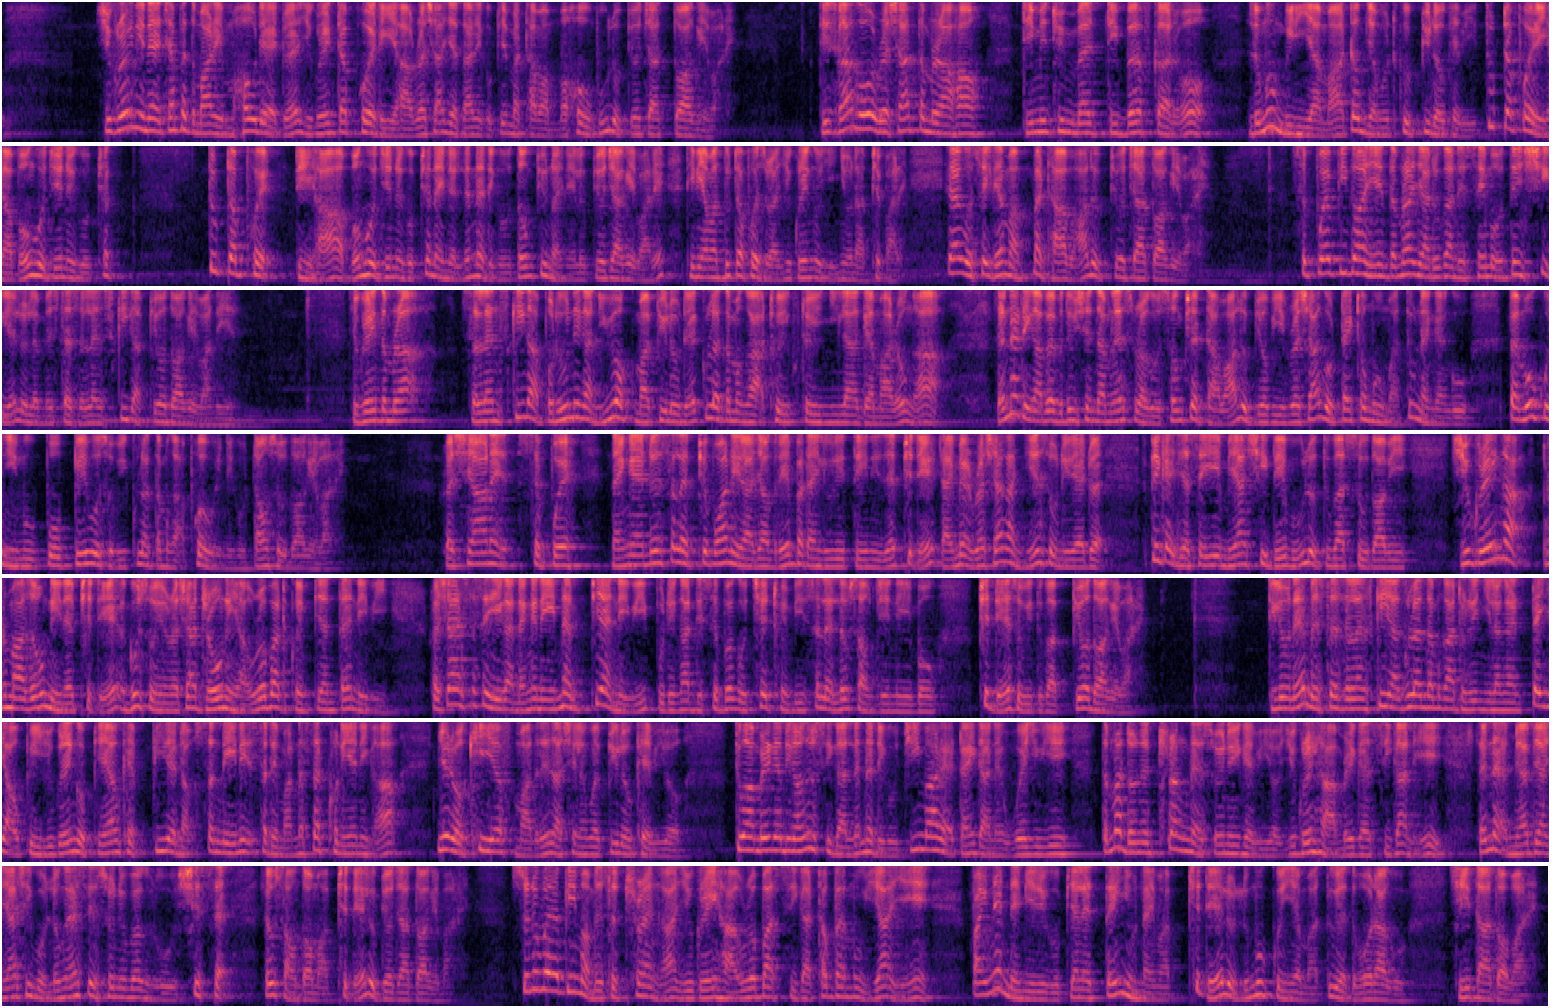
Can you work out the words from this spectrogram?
ယူကရိန်းအနေနဲ့အကြမ်းဖက်သမားတွေမဟုတ်တဲ့အတွက်ယူကရိန်းတပ်ဖွဲ့တွေဟာရုရှားရဲသားတွေကိုပြစ်မှတ်ထားမှာမဟုတ်ဘူးလို့ပြောကြားသွားခဲ့ပါတယ် ဒီစကားကိုရုရှားသမ္မတဟောင်းဒီမီထရီမက်ဒီဘက်ကတော့လူမှုမီဒီယာမှာတုံ့ပြန်မှုတစ်ခုပြုလုပ်ခဲ့ပြီးသူတပ်ဖွဲ့တွေဟာဘုံကိုချင်းတွေကိုဖျက်သူတပ်ဖွဲ့တွေဟာဘုံကိုချင်းတွေကိုဖျက်နိုင်တဲ့လက်နက်တွေကိုအသုံးပြုနိုင်တယ်လို့ပြောကြားခဲ့ပါတယ်ဒီနေရာမှာသူတပ်ဖွဲ့ဆိုတာယူကရိန်းကိုရည်ညွှန်းတာဖြစ်ပါတယ်အဲဒါကိုစိတ်ထဲမှာမှတ်ထားပါလို့ပြောကြားသွားခဲ့ပါတယ်စစ်ပွဲပြီးသွားရင်သမ္မတယာဒူကနေဆင်းဖို့အသင့်ရှိတယ်လို့လည်းမစ္စတာဇလန်စကီကပြောသွားခဲ့ပါသေးတယ်ယူကရိန်းသမ္မတ ဇလန်စကီကဗုဒ္ဓနေ့ကနယူးယောက်မှာပြုလုပ်တဲ့ကုလသမဂ္ဂအထွေထွေညီလာခံမှာတော့ကလက်နက်တွေကပဲဘယ်သူရှင်တမ်းမလဲဆိုတာကိုဆုံးဖြတ်တာပါလို့ပြောပြီးရုရှားကိုတိုက်ထုတ်မှုမှာသူ့နိုင်ငံကိုပတ်မိုးကူညီမှုပိုပေးဖို့ဆိုပြီးကုလသမဂ္ဂအဖွဲ့ဝင်တွေကိုတောင်းဆိုသွားခဲ့ပါတယ်။ရုရှားနဲ့စစ်ပွဲနိုင်ငံအတွင်းဆက်လက်ဖြစ်ပွားနေတာကြောင့်သတင်းပတ်တိုင်းလူတွေတည်နေစေဖြစ်တယ်။ဒါပေမဲ့ရုရှားကညှင်းဆိုနေတဲ့အတွက်အပြစ်ကရစရေးမရရှိသေးဘူးလို့သူကဆိုသွားပြီး ယူကရိန်းကပထမဆုံးအနေနဲ့ဖြစ်တယ်အခုဆိုရင်ရုရှား drone တွေဟာဥရောပတခွင်ပြန်တန်းနေပြီးရုရှားစစ်စင်ရေးကနိုင်ငံတွေနဲ့ပြန့်နေပြီးပူတင်ကဒီစစ်ပွဲကိုချစ်ထွင်ပြီးဆက်လက်လှုပ်ဆောင်ခြင်းနေပုံဖြစ်တယ်ဆိုပြီးသူကပြောသွားခဲ့ပါတယ်ဒီလိုနဲ့မစ္စတာဇလန်စကီကကုလသမဂ္ဂဒူရီညီလာခံတက်ရောက်ပြီးယူကရိန်းကိုပြန်ရောက်ခဲ့ပြီးတဲ့နောက်စနေနေ့စက်တင်ဘာ29ရက်နေ့ကမြို့တော်ကီယက်မှာသတင်းစာရှင်းလင်းပွဲပြုလုပ်ခဲ့ပြီးတော့ သူအမေရိကန်ပြည်ထောင်စုစီကလက်နက်တွေကိုကြီးမားတဲ့အတိုင်းအတာနဲ့ဝယ်ယူရေးသမ္မတဒေါ်နယ်ထရန့်နဲ့ဆွေးနွေးခဲ့ပြီးတော့ယူကရိန်းဟာအမေရိကန်စီကနေလက်နက်အများပြားရရှိဖို့လုပ်ငန်းစဉ်ဆွေးနွေးပွဲကိုရှစ်ဆက်လှုပ်ဆောင်သွားမှာဖြစ်တယ်လို့ပြောကြားသွားခဲ့ပါတယ်။ဆွေးနွေးပွဲအပြီးမှာမစ္စတာထရန့်ကယူကရိန်းဟာဥရောပစီကထောက်ပံ့မှုရရင်ပိုင်တဲ့နယ်မြေတွေကိုပြန်လည်သိမ်းယူနိုင်မှာဖြစ်တယ်လို့လူမှုကွန်ရက်မှာသူ့ရဲ့သဘောထားကိုရေးသားသွားပါတယ်။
